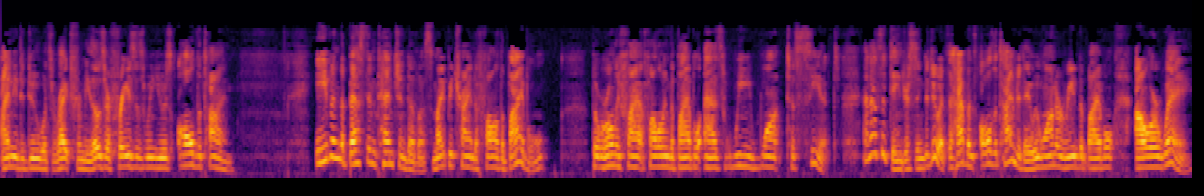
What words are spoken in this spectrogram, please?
I need to do what's right for me. Those are phrases we use all the time. Even the best intentioned of us might be trying to follow the Bible, but we're only following the Bible as we want to see it. And that's a dangerous thing to do. It happens all the time today. We want to read the Bible our way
